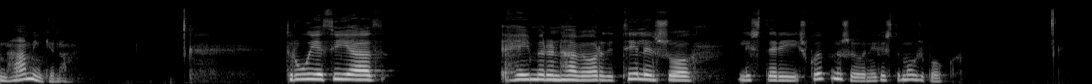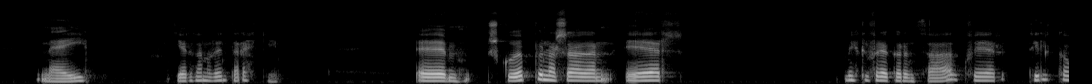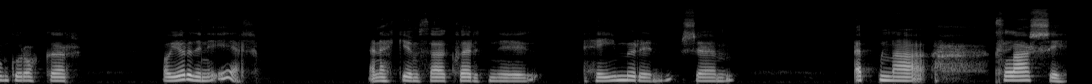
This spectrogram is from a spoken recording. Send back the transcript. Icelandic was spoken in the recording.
um haminguna. Trúi ég því að heimurinn hafi orðið til eins og líst er í sköpunusögun í fyrstu mósubók? Nei, ég ger það nú reyndar ekki. Um, sköpunarsagan er miklu frekar um það hver tilgangur okkar á jörðinni er en ekki um það hvernig heimurinn sem efna klasi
